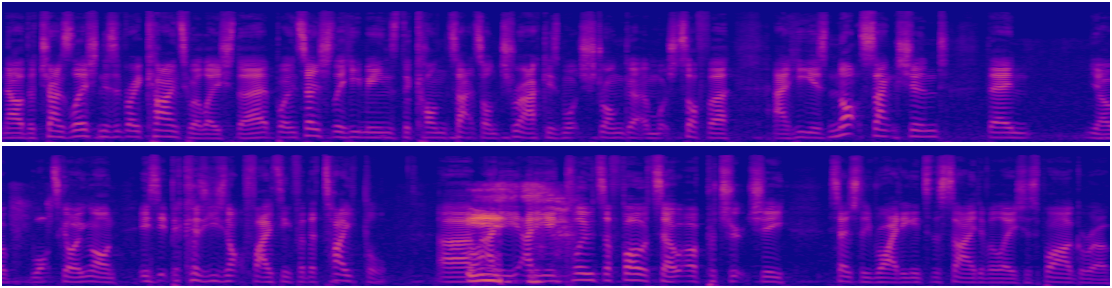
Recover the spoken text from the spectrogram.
Now the translation isn't very kind to Elish there, but essentially he means the contact on track is much stronger and much tougher, and he is not sanctioned. Then you know what's going on. Is it because he's not fighting for the title? Um, and, he, and he includes a photo of Petrucci essentially riding into the side of Aleix Espargaro.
